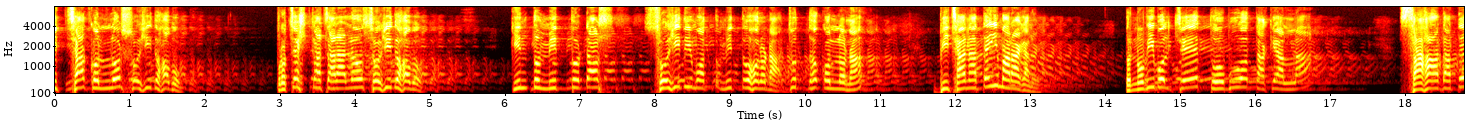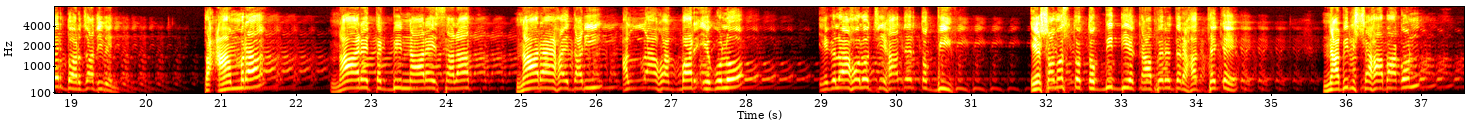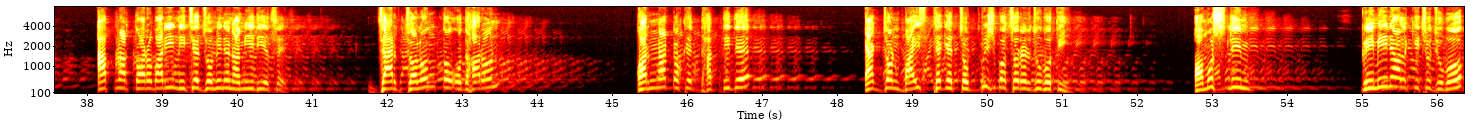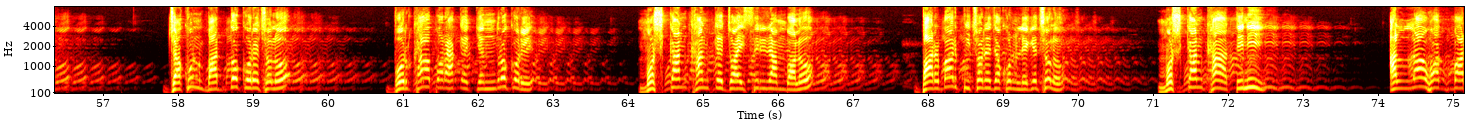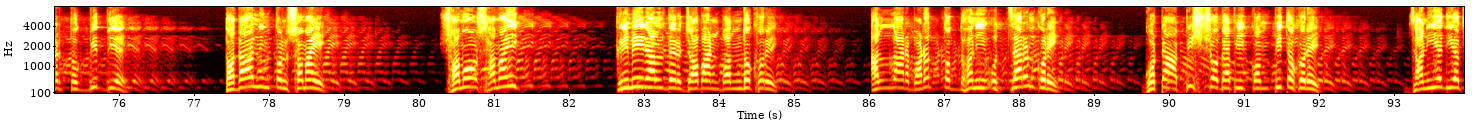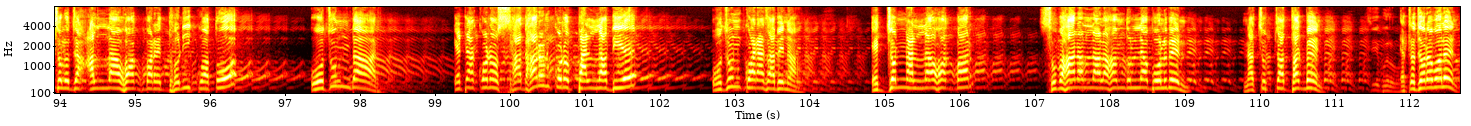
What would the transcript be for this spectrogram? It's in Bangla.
ইচ্ছা করল শহীদ হব। প্রচেষ্টা চালালো শহীদ হব। কিন্তু মৃত্যুটা শহীদই মৃত্যু হলো না, যুদ্ধ করল না, বিছানাতেই মারা গেল। তো নবী বলছে, তবুও তাকে আল্লাহ শাহাদাতের দরজা দিবেন। তো আমরা নারে তকবীর, নারে সালাত, নারায় হায়দারি, আল্লাহ আকবার, এগুলো এগুলা হলো জিহাদের তকবীর। এ সমস্ত তকবীর দিয়ে কাফেরদের হাত থেকে নাবির সাহাবাগন আপনার তরবারি নিচে জমিনে নামিয়ে দিয়েছে। যার জ্বলন্ত উদাহরণ কর্ণাটকের ধাত্রীতে একজন বাইশ থেকে চব্বিশ বছরের যুবতী, অমুসলিম ক্রিমিনাল কিছু যুবক যখন বাধ্য করেছিল, বোরখা পরাকে কেন্দ্র করে মুস্কান খানকে জয় শ্রীরাম বলো, বারবার পিছনে যখন লেগেছিল, মুস্কান খা তিনি আল্লাহ আকবার তকবির দিয়ে তদানীন্তন সময়ে সমসাময়িক ক্রিমিনালদের জবান বন্ধ করে আল্লাহর বড়ত্ব ধ্বনি উচ্চারণ করে গোটা বিশ্বব্যাপী কম্পিত করে জানিয়ে দিয়েছিল যে আল্লাহ আকবরের ধ্বনি কত ওজনদার। এটা কোনো সাধারণ কোনো পাল্লা দিয়ে ওজন করা যাবে না। এর জন্য আল্লাহ আকবার সুবহান আল্লাহ আলহামদুলিল্লাহ বলবেন। না, চুপচাপ থাকবেন? একটু জোরে বলেন।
